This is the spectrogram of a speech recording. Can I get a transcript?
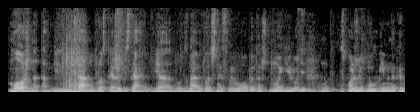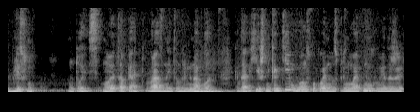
можно там или нельзя, ну просто я же объясняю, я вот знаю точно из своего опыта, что многие люди ну, используют муху именно как блесну. Ну то есть, но это опять в разные там времена года. Когда хищник активный, он спокойно воспринимает муху. Я даже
